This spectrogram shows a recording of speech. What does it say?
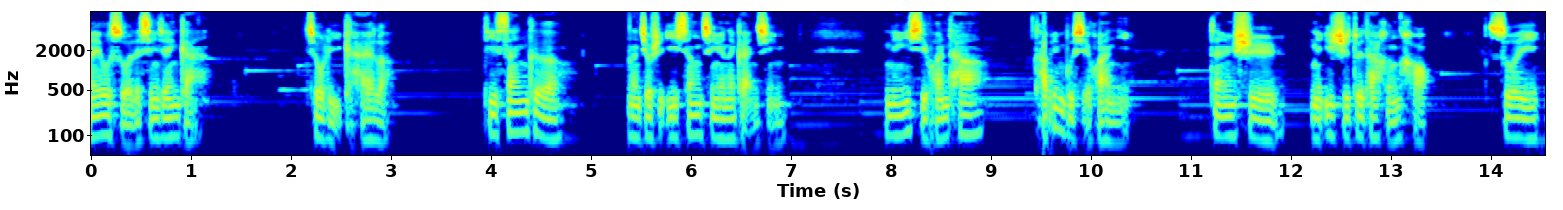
没有所谓的新鲜感，就离开了；第三个，那就是一厢情愿的感情，你喜欢他，他并不喜欢你，但是你一直对他很好。所以，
